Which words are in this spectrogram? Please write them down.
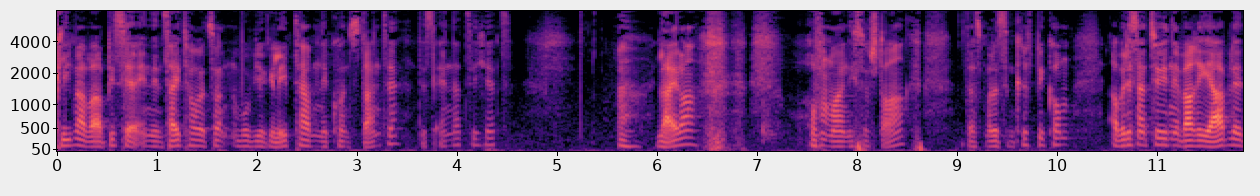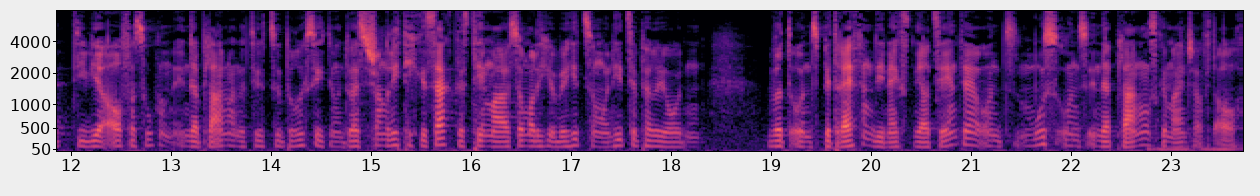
Klima war bisher in den Zeithorizonten, wo wir gelebt haben, eine Konstante. Das ändert sich jetzt. Äh, leider. Hoffen wir mal nicht so stark, dass wir das in den Griff bekommen. Aber das ist natürlich eine Variable, die wir auch versuchen in der Planung natürlich zu berücksichtigen. Und du hast schon richtig gesagt, das Thema sommerliche Überhitzung und Hitzeperioden wird uns betreffen die nächsten Jahrzehnte und muss uns in der Planungsgemeinschaft auch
